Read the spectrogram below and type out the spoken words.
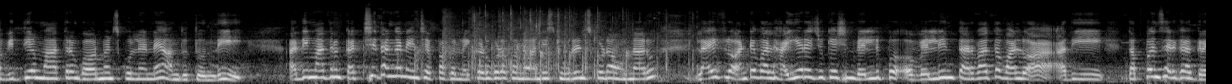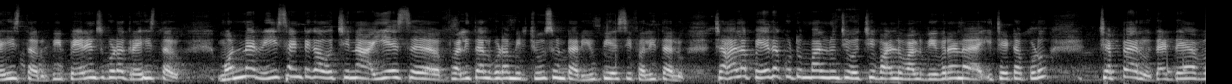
విద్య మాత్రం గవర్నమెంట్ స్కూల్లోనే అందుతుంది. అది మాత్రం ఖచ్చితంగా నేను చెప్పగలను. ఇక్కడ కూడా కొంతమంది స్టూడెంట్స్ కూడా ఉన్నారు. లైఫ్లో అంటే వాళ్ళు హయ్యర్ ఎడ్యుకేషన్ వెళ్ళిపో వెళ్ళిన తర్వాత వాళ్ళు అది తప్పనిసరిగా గ్రహిస్తారు. మీ పేరెంట్స్ కూడా గ్రహిస్తారు. మొన్న రీసెంట్గా వచ్చిన ఐఏఎస్ ఫలితాలు కూడా మీరు చూసుంటారు యూపీఎస్సి ఫలితాలు. చాలా పేద కుటుంబాల నుంచి వచ్చి వాళ్ళు వాళ్ళు వివరణ ఇచ్చేటప్పుడు చెప్పారు that they have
